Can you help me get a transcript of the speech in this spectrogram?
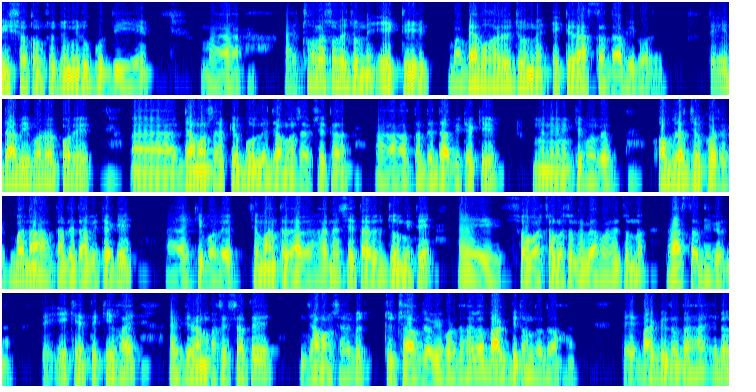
বিশ শতাংশ জমির উপর দিয়ে চলাচলের জন্য একটি বা ব্যবহারের জন্য একটি রাস্তার দাবি করে। তো এই দাবি করার পরে জামাল সাহেবকে বললে, জামাল সাহেব সেটা তাদের দাবিটাকে মানে কি বলে, অগ্রাহ্য করে। বা না, তাদের দাবিটাকে কি বলে, সে মানতে রাজি হয় না, সে তার জমিতে, এই সবার চলাচলের ব্যবহারের জন্য রাস্তা দিবে না। তো এই ক্ষেত্রে কি হয় গ্রামবাসীর সাথে জামান সাহেবের একটু ঝগড়া বিবাদ হয় বা বাঘ বিতন্ড দেওয়া হয়। বাক বিতন্ড হয় এবং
